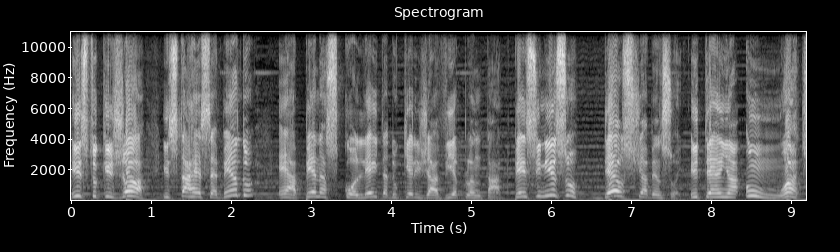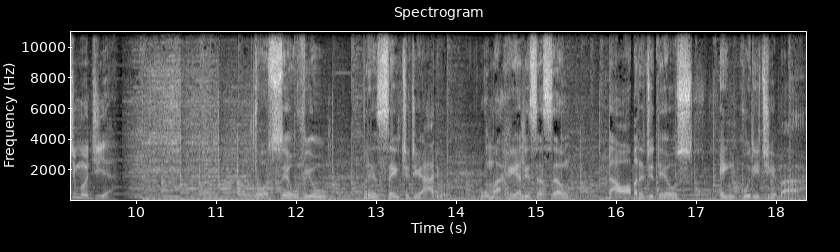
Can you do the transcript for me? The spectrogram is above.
Isto que Jó está recebendo é apenas colheita do que ele já havia plantado. Pense nisso, Deus te abençoe e tenha um ótimo dia. Você ouviu Presente Diário, uma realização da obra de Deus em Curitiba.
